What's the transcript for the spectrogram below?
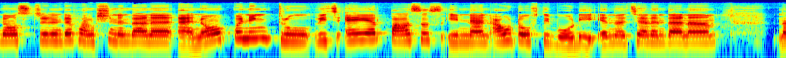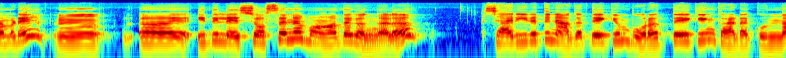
നോസ്ട്രലിന്റെ ഫങ്ഷൻ എന്താണ്? An opening through which air passes in and out of the body എന്ന് വെച്ചാൽ എന്താണ്? നമ്മുടെ ഇതിലെ ശ്വസനവാതകങ്ങൾ ശരീരത്തിനകത്തേക്കും പുറത്തേക്കും കടക്കുന്ന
